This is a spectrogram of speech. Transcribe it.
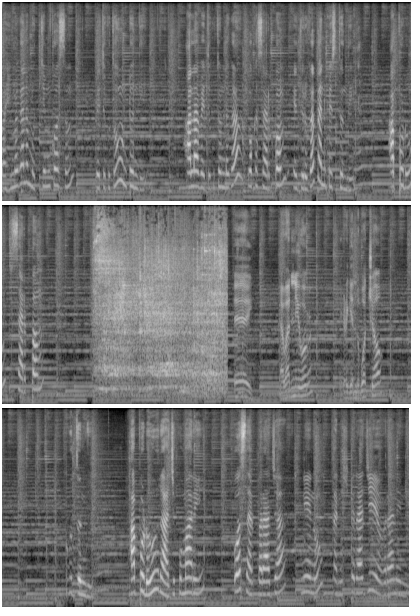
మహిమగల ముత్యం కోసం వెతుకుతూ ఉంటుంది. అలా వెతుకుతుండగా ఒక సర్పం ఎదురుగా కనిపిస్తుంది. అప్పుడు సర్పం ఎవరు నీవు? ఇక్కడికి ఎందుకు వచ్చావు? అప్పుడు రాజకుమారి ఓ సర్పరాజా నేను కనిష్కరాజ్య యువరాణిని.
